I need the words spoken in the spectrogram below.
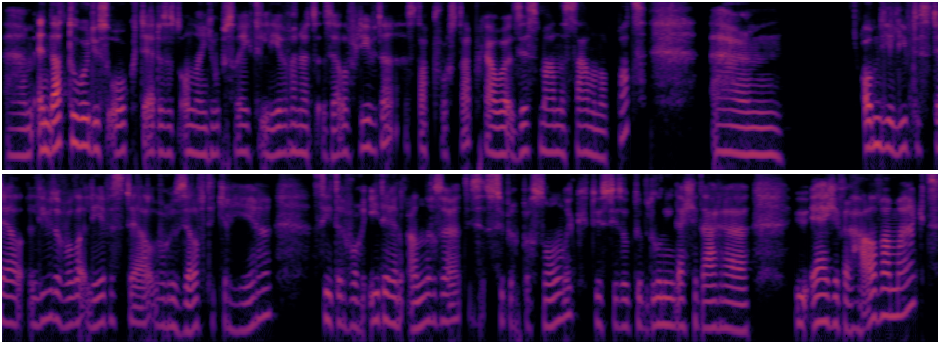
Ehm, en dat doen we dus ook tijdens het online groepstraject Leven vanuit Zelfliefde. Stap voor stap gaan we zes maanden samen op pad. Ehm, om die liefdevolle levensstijl voor jezelf te creëren. Ziet er voor iedereen anders uit. Het is super persoonlijk. Dus het is ook de bedoeling dat je daar uh, je eigen verhaal van maakt.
